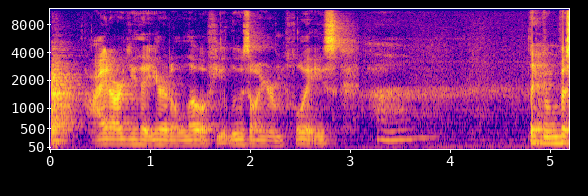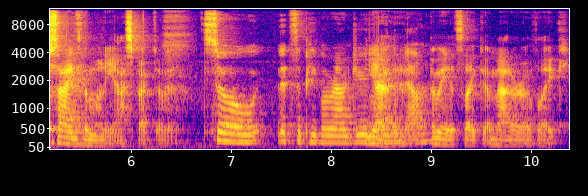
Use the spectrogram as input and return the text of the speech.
I'd argue that you're at a low if you lose all your employees. Like, besides the money aspect of it. So it's the people around you Yeah. letting them down. I mean, it's like a matter of like,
